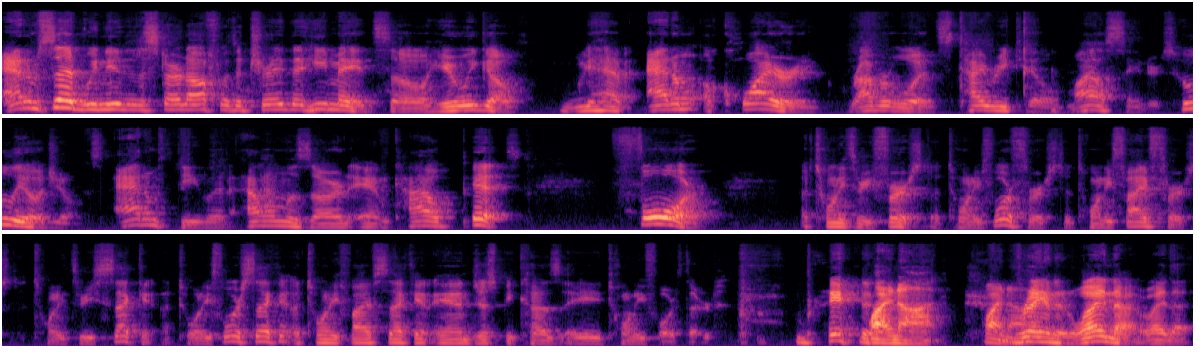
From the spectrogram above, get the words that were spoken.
Adam said we needed to start off with a trade that he made. So here we go. We have Adam acquiring Robert Woods, Tyreek Hill, Miles Sanders, Julio Jones, Adam Thielen, Allen Lazard, and Kyle Pitts for a 23 first, a 24 first, a 25 first, a 23 second, a 24 second, a 25 second, and just because a 24 third. Brandon, Why not? Why not? Brandon, why not? Why not?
